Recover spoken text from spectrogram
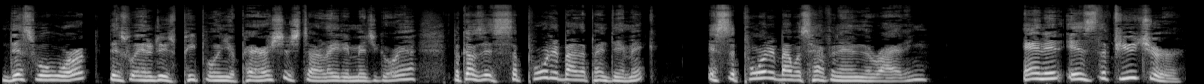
This will work. This will introduce people in your parishes to Our Lady in Medjugorje because it's supported by the pandemic. It's supported by what's happening in the writing. And it is the future.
